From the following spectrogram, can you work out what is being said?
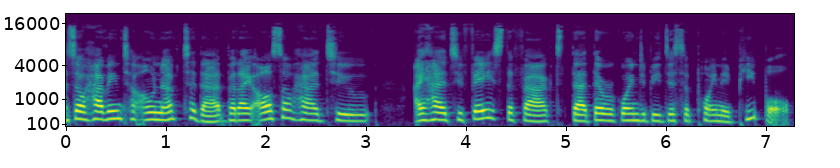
So having to own up to that, but I also had to I had to face the fact that there were going to be disappointed people.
